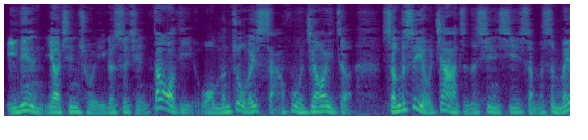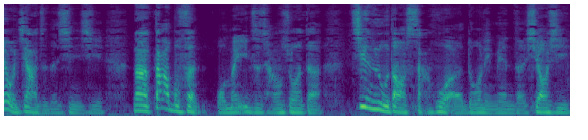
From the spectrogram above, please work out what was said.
一定要清楚一个事情，到底我们作为散户交易者，什么是有价值的信息，什么是没有价值的信息？那大部分我们一直常说的，进入到散户耳朵里面的消息，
